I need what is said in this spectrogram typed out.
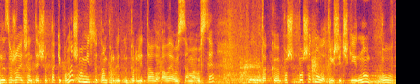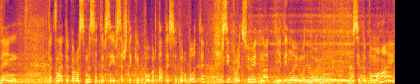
незважаючи на те, що так і по нашому місту там прилі- прилітало, але ось саме ось це так е, пошатнуло трішечки. Ну, був день. Так знаєте, переосмислити все і все ж таки повертатися до роботи. Всі працюють над єдиною метою. Всі допомагають.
